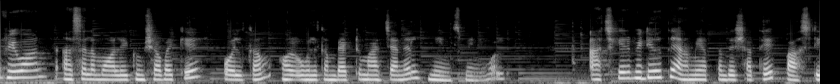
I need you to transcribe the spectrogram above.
এভরিওয়ান আসসালামু আলাইকুম সবাইকে। Welcome or welcome back to my channel memes mini world আজকের ভিডিওতে আমি আপনাদের সাথে পাঁচটি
